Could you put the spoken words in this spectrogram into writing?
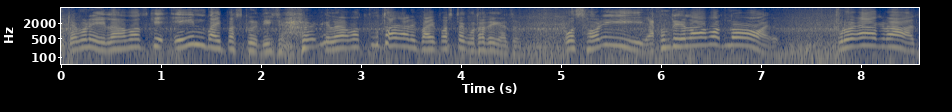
এটা মানে এলাহাবাদকে এন বাইপাস করে দিয়েছে। এলাহাবাদ কোথায় আর বাইপাসটা কোথা থেকে গেছে? ও সরি এখন তো এলাহাবাদ নয়, প্রয়াগরাজ।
